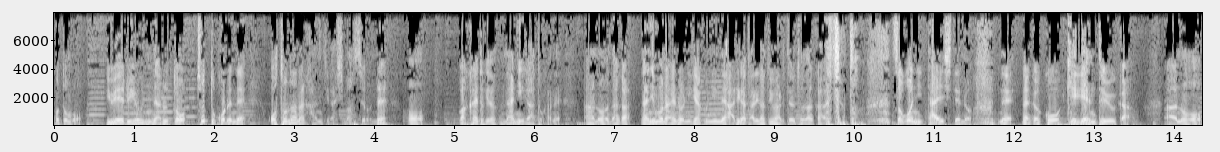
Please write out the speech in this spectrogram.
ことも言えるようになると、ちょっとこれね、大人な感じがしますよね。うん。若い時だと何がとかね、あの、なんか何もないのに逆にね、ありがとうありがとう言われてるとなんか ちょっとそこに対してのね、なんかこう、軽減というか、あの、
